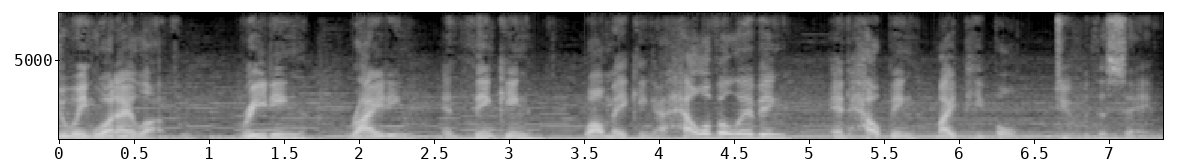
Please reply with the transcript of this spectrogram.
doing what I love reading, writing, and thinking while making a hell of a living and helping my people do the same.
